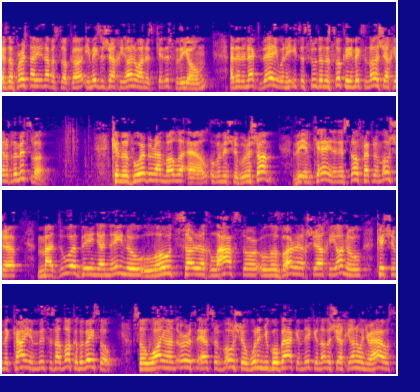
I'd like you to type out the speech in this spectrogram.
If the first night he didn't have a sukkah, he makes a shechianu on his kiddush for the yom, and then the next day when he eats a suda in the sukkah, he makes another shechianu for the mitzvah. The imkain, and if so, Frekra Moshe, Madua b'inyanenu lo tzarech lachsor ulevarech shechianu kishemekayim mitzvah adloka bebeso. So why on earth, asked of Moshe, wouldn't you go back and make another shechianu in your house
